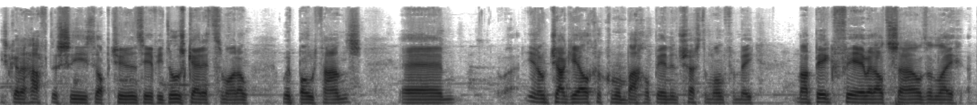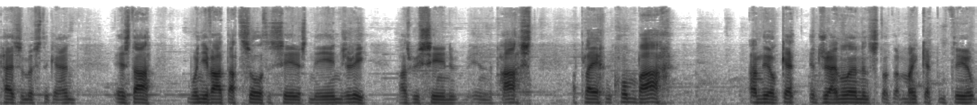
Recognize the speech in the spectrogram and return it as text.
he's going to have to seize the opportunity if he does get it tomorrow with both hands. Um, you know, Jagielka coming back will be an interesting one for me. My big fear, without sounding like a pessimist again, is that when you've had that sort of serious knee injury, as we've seen in the past, a player can come back and they'll get adrenaline and stuff that might get them through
